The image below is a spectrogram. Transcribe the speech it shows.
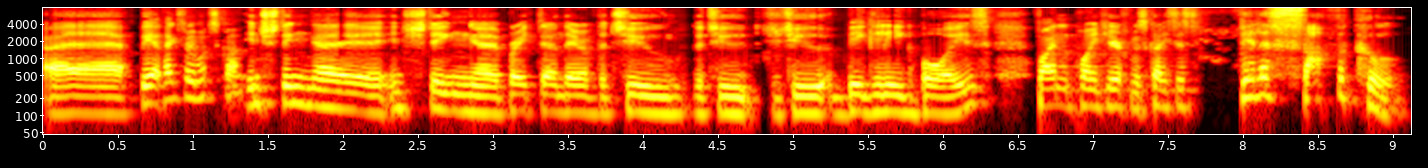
Uh, but yeah, thanks very much, Scott. Interesting, uh, interesting uh, breakdown there of the two, the two, the two big league boys. Final point here from Scott. He says philosophical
